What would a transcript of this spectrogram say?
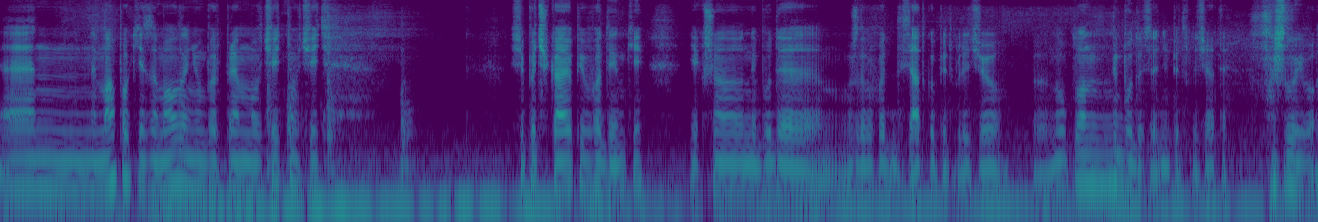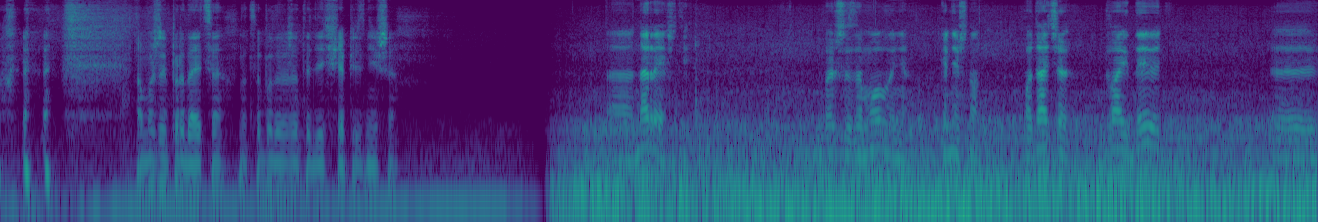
Е, Нема поки замовлень, Uber прям мовчить, мовчить. Ще почекаю півгодинки. Якщо не буде, можливо, хоч десятку підключу. Ну, уклон не буду сьогодні підключати. Можливо. А може і придеться. Ну це буде вже тоді ще пізніше. Е, нарешті. Перше замовлення. Звісно, подача 2,9. Е,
